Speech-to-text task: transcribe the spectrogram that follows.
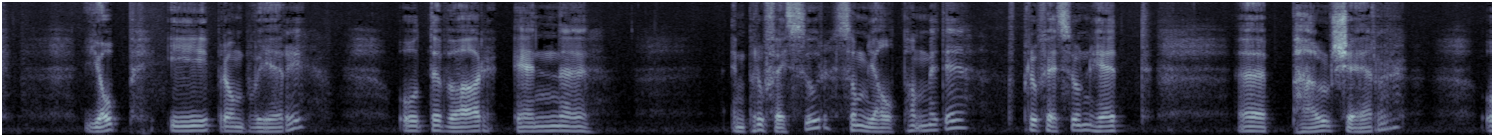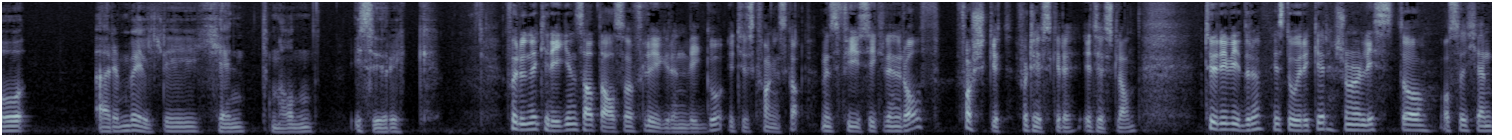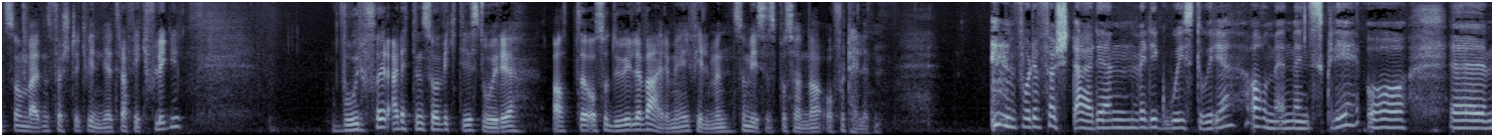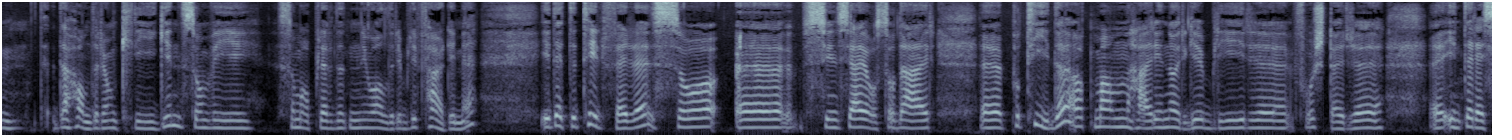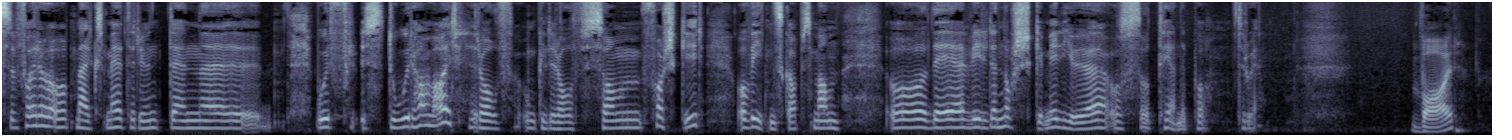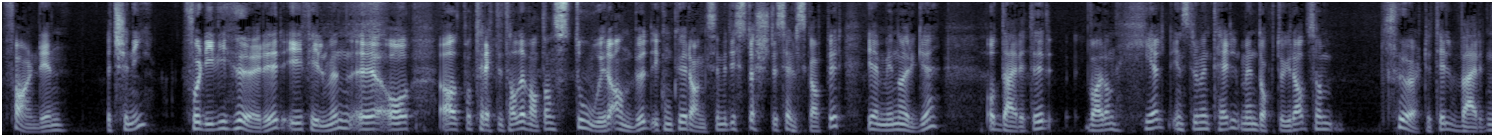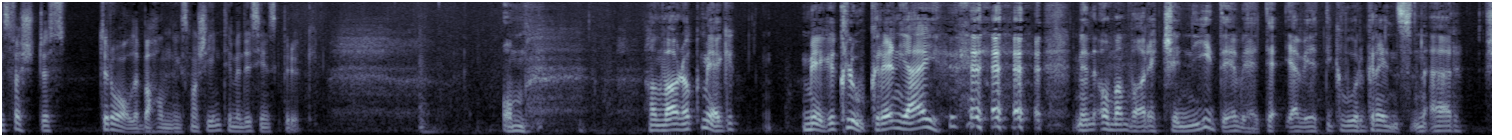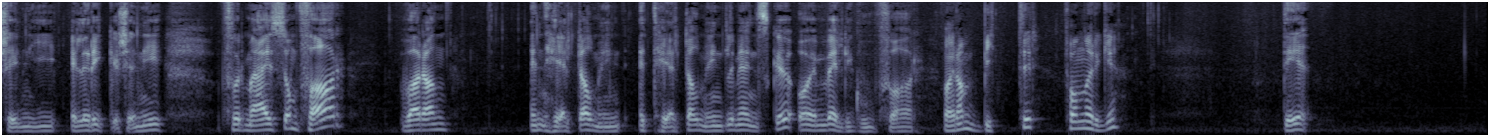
jobb i Bromboveri. Og det var en, eh, en professor som hjalp ham med det. Professoren het eh, Paul Scherer og er en veldig kjent mann i Zürich. For under krigen satt altså flygeren Viggo i tysk fangenskap, mens fysikeren Rolf forsket for tyskere i Tyskland. Turi Widerøe, historiker, journalist og også kjent som verdens første kvinnelige trafikkflyger. Hvorfor er dette en så viktig historie at også du ville være med i filmen som vises på søndag, og fortelle den? For det første er det en veldig god historie, allmennmenneskelig. Og eh, det handler om krigen som vi som opplevde den jo aldri bli ferdig med. I dette tilfellet så øh, syns jeg også det er øh, på tide at man her i Norge blir, øh, får større øh, interesse for og oppmerksomhet rundt den hvor stor han var, Rolf, onkel Rolf, som forsker og vitenskapsmann. Og det vil det norske miljøet også tjene på, tror jeg. Var faren din et geni? Fordi vi hører i filmen eh, at på 30-tallet vant han store anbud i konkurranse med de største selskaper hjemme i Norge. Og deretter var han helt instrumentell med en doktorgrad som førte til verdens første strålebehandlingsmaskin til medisinsk bruk. Om Han var nok meget, meget klokere enn jeg. Men om han var et geni, det vet jeg. Jeg vet ikke hvor grensen er. Geni eller ikke geni. For meg som far var han helt et helt alminnelig menneske og en veldig god far. Var han bitter på Norge? Det,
